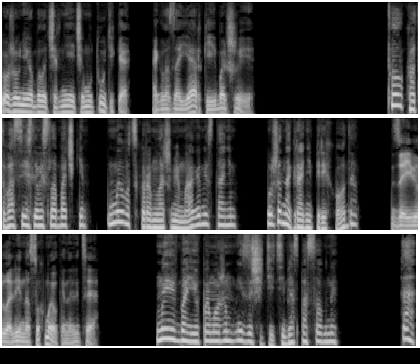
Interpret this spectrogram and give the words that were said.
Кожа у нее была чернее, чем у Тутика, а глаза яркие и большие. «Толку от вас, если вы слабачки. Мы вот скоро младшими магами станем, уже на грани перехода», — заявила Лина с ухмылкой на лице. «Мы и в бою поможем, и защитить себя способны». «А,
